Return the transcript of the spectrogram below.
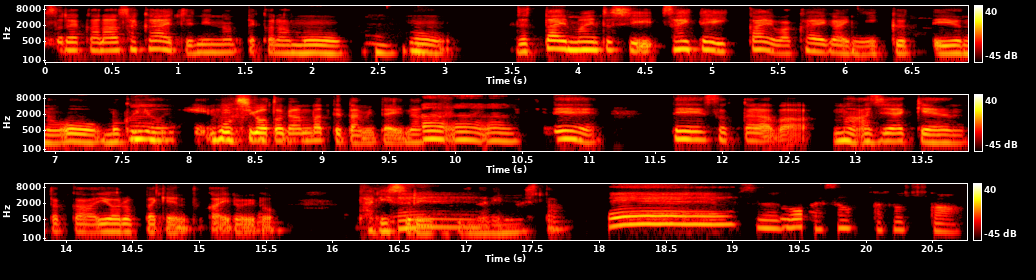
それから社会人になってからもうんもう絶対毎年最低1回は海外に行くっていうのを目標にもう仕事頑張ってたみたいなうんうんうん。ででそこからは、まあ、アジア圏とかヨーロッパ圏とかいろいろ旅するようになりました。えー、すごい、そっかそっか。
